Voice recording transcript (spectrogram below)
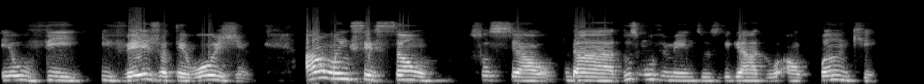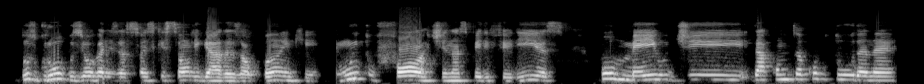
eu vi e vejo até hoje, há uma inserção social da, dos movimentos ligados ao punk, dos grupos e organizações que são ligadas ao punk, muito forte nas periferias, por meio de, da contracultura, né?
